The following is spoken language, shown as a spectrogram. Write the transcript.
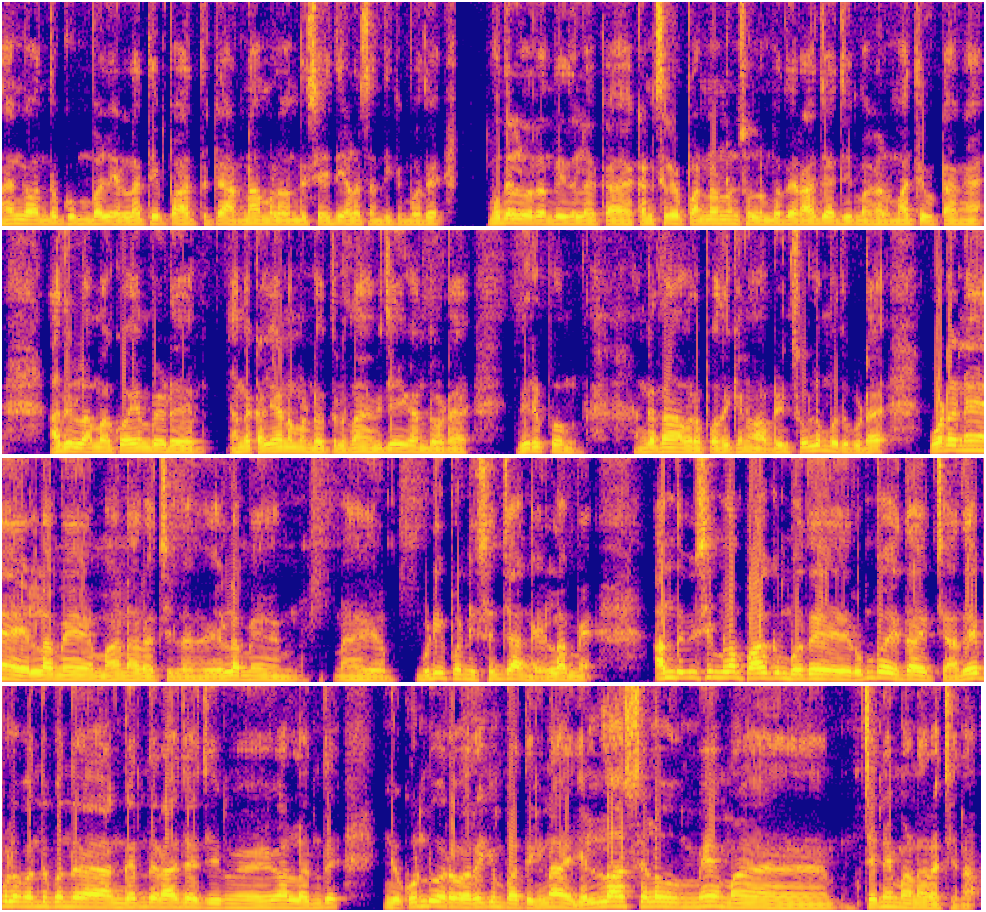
நாங்கள் வந்து கும்பல் எல்லாத்தையும் பார்த்துட்டு அண்ணாமலை வந்து செய்தியாளர் சந்திக்கும் போது முதல்வர் வந்து இதில் க கன்சிடர் பண்ணணும்னு சொல்லும்போது ராஜாஜி மகள் மாற்றி விட்டாங்க. அதுவும் இல்லாமல் கோயம்பேடு அந்த கல்யாண மண்டபத்தில் தான் விஜயகாந்தோட விருப்பம் அங்கே தான் அவரை புதைக்கணும் அப்படின்னு சொல்லும்போது கூட உடனே எல்லாமே மாநகராட்சியில் எல்லாமே முடிவு பண்ணி செஞ்சாங்க எல்லாமே. அந்த விஷயம்லாம் பார்க்கும்போது ரொம்ப இதாகிடுச்சு அதே போல் வந்து வந்து அங்கேருந்து ராஜாஜி இருந்து இங்கே கொண்டு வர வரைக்கும் பார்த்தீங்கன்னா எல்லா செலவுமே ம சென்னை மாநகராட்சி தான்.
